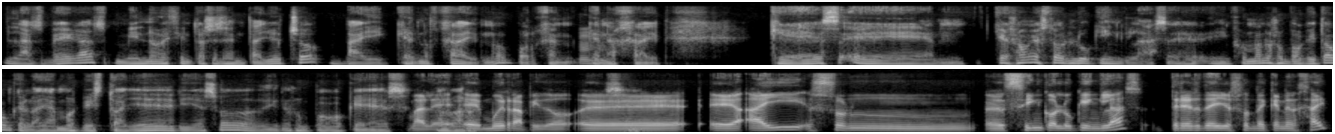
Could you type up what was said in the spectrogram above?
Las Vegas, 1968, by Kenneth Hyde, ¿no? Por Kenneth Hyde. Que es, eh, ¿qué son estos Looking Glass? Eh, infórmanos un poquito, aunque lo hayamos visto ayer y eso, dinos un poco qué es. Vale, muy rápido. ahí son cinco Looking Glass, tres de ellos son de Kenneth Hyde,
